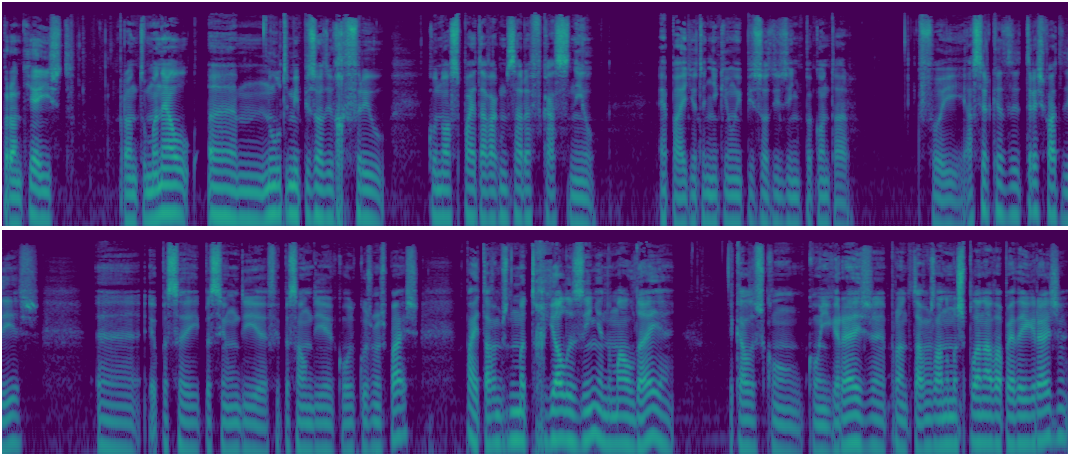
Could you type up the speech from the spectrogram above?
Pronto, e é isto. Pronto, o Manel hum, no último episódio referiu que o nosso pai estava a começar a ficar senil. É pá, eu tenho aqui um episódiozinho para contar. Que foi há cerca de 3, 4 dias. Uh, eu passei, passei um dia, fui passar um dia com, com os meus pais. Pai, estávamos numa terriolazinha, numa aldeia, aquelas com, com igreja. Pronto, estávamos lá numa esplanada ao pé da igreja,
